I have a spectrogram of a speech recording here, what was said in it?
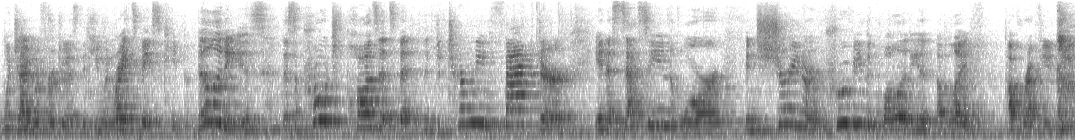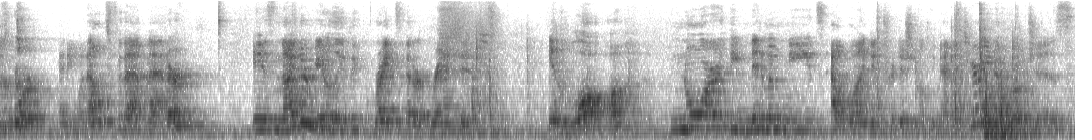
which I refer to as the human rights-based capabilities, this approach posits that the determining factor in assessing or ensuring or improving the quality of life of refugees, or anyone else for that matter, is neither merely the rights that are granted in law, nor the minimum needs outlined in traditional humanitarian approaches,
